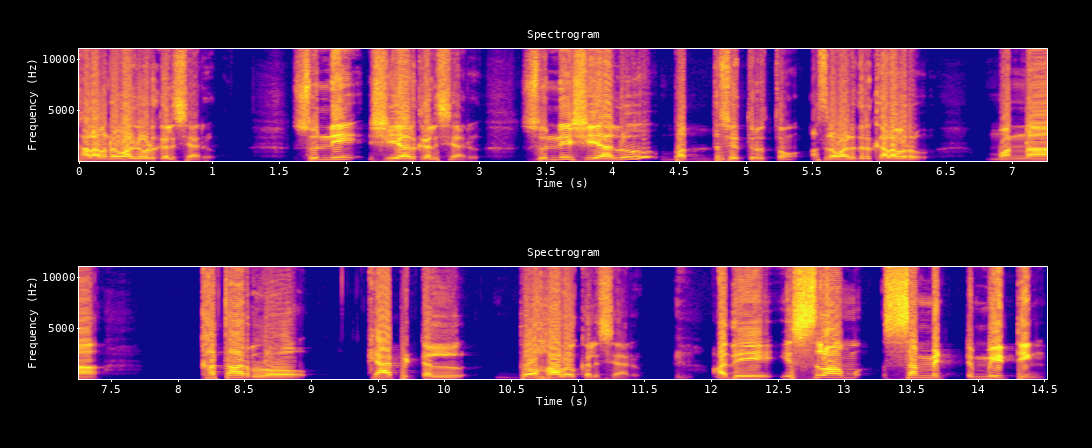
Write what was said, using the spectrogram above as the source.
కలవని వాళ్ళు కూడా కలిశారు. సున్నీ షియాలు కలిశారు. సున్నీ షియాలు బద్ద శత్రుత్వం. అసలు వాళ్ళిద్దరు కలవరు. మొన్న ఖతార్లో క్యాపిటల్ దోహాలో కలిశారు. అది ఇస్లాం సమ్మిట్ మీటింగ్.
